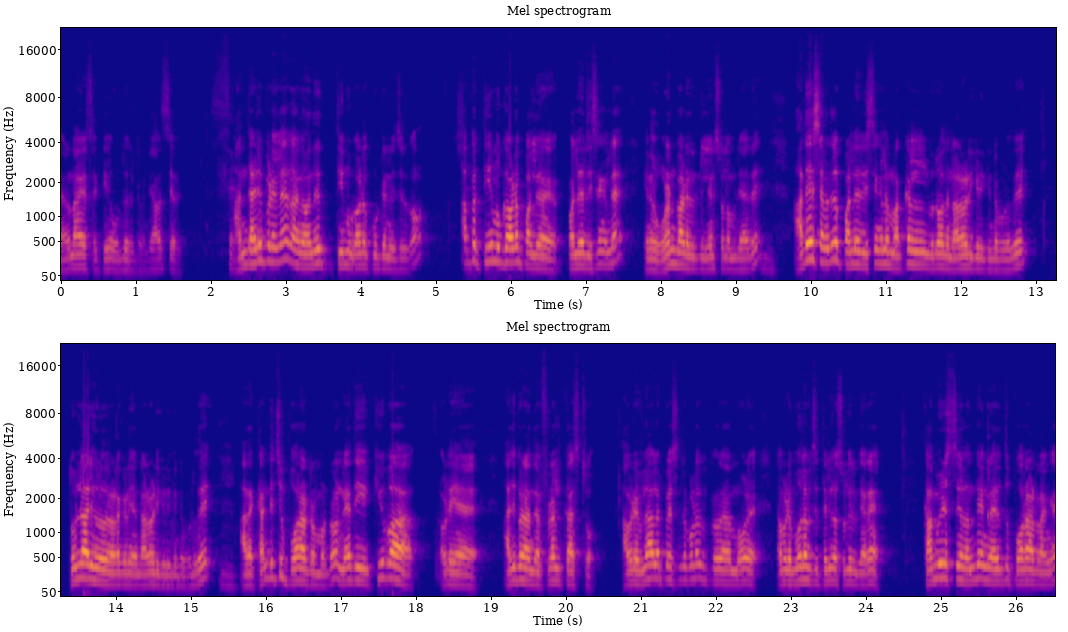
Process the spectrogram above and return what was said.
ஜனநாயக சக்தியையும் கொண்டு வர வேண்டிய அவசியம் இருக்கு. சரி. அந்த அடிப்படையில் நாங்கள் வந்து திமுகவோட கூட்டணி வச்சிருக்கோம். அப்போ திமுகவோட பல்வே பல்வேறு விஷயங்களில் எங்களுக்கு உடன்பாடு இருக்கு இல்லைன்னு சொல்ல முடியாது. அதே சமயத்தில் பல்வேறு விஷயங்களில் மக்கள் விரோத நடவடிக்கை எடுக்கின்ற பொழுது தொழிலாளி விரோத நடவடிக்கை நடவடிக்கை எடுக்கின்ற பொழுது. அதை கண்டிச்சும் போராட்டம் பண்ணுறோம் நேற்று கியூபா உடைய அதிபர் அந்த ஃபிடல் காஸ்ட்ரோ அவருடைய விழாவில் பேசுகிற கூட இப்ப நம்முடைய முதலமைச்சர் தெளிவாக சொல்லியிருக்காரு. கம்யூனிஸ்டுகள் வந்து எங்களை எதிர்த்து போராடுறாங்க.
